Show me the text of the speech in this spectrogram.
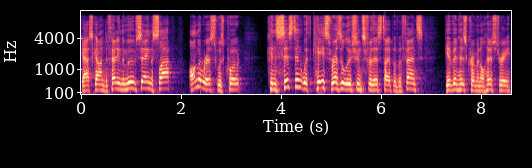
Gascon defending the move, saying the slap on the wrist was, quote, consistent with case resolutions for this type of offense, given his criminal history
